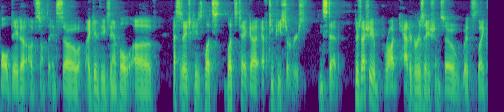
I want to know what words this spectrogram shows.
all data of something. So I gave the example of SSH keys. Let's let's take uh, FTP servers instead. There's actually a broad categorization. So it's like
